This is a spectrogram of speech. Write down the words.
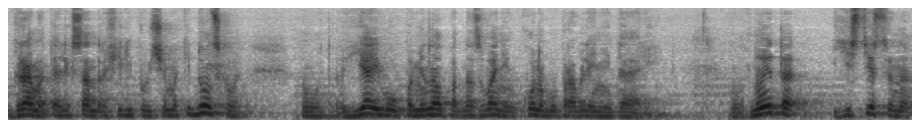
грамоты Александра Филипповича Македонского. Вот. Я его упоминал под названием «Кон об управлении Дарией». Вот. Но это, естественно,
